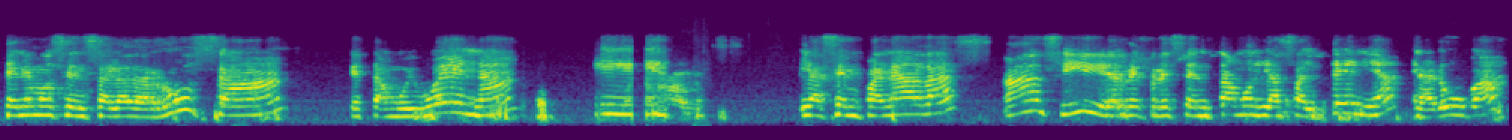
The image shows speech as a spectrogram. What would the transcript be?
Tenemos ensalada rusa, que está muy buena. Y las empanadas. Ah, sí. Que representamos la salteña, la aruba.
